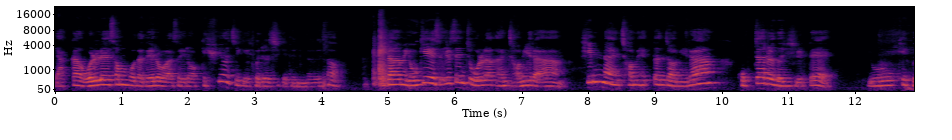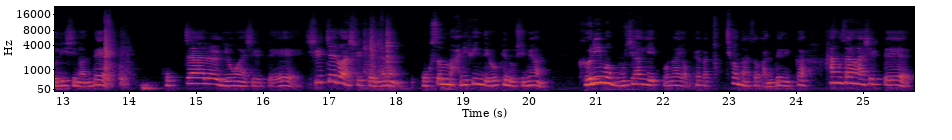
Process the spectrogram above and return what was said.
약간 원래 선보다 내려와서 이렇게 휘어지게 그려지게 됩니다. 그래서 그 다음에 여기에서 1cm 올라간 점이랑 힙 라인 처음에 했던 점이랑 곡자를 그리실 때 요렇게 그리시는데 곡자를 이용하실 때 실제로 하실 때는 곡선 많이 휘는데 이렇게 놓으시면 그림은 무지하게 예쁘나 옆에가 툭 튀어나와서 안 되니까 항상 하실 때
